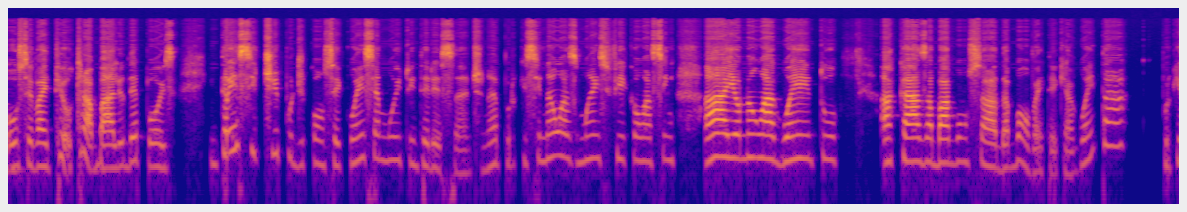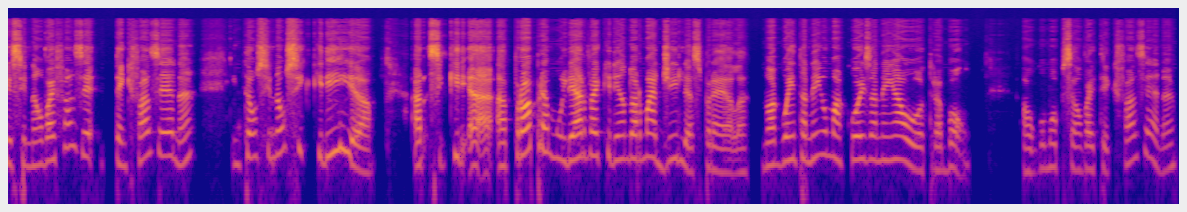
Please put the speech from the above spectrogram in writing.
Ou hum. você vai ter o trabalho depois. Então, esse tipo de consequência é muito interessante, né? Porque senão as mães ficam assim, ah, eu não aguento a casa bagunçada. Bom, vai ter que aguentar, porque senão vai fazer, tem que fazer, né? Então, se não se cria, a, se cria, a própria mulher vai criando armadilhas para ela, não aguenta nem uma coisa nem a outra. Bom, alguma opção vai ter que fazer, né?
